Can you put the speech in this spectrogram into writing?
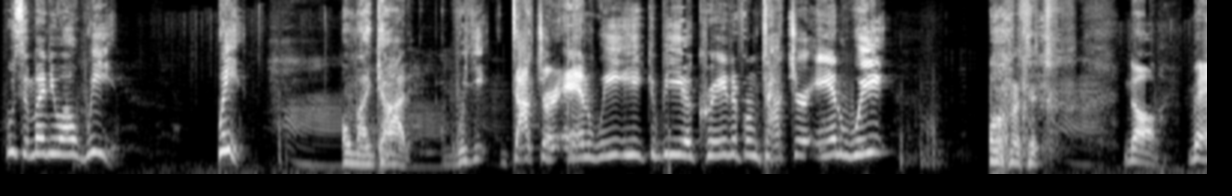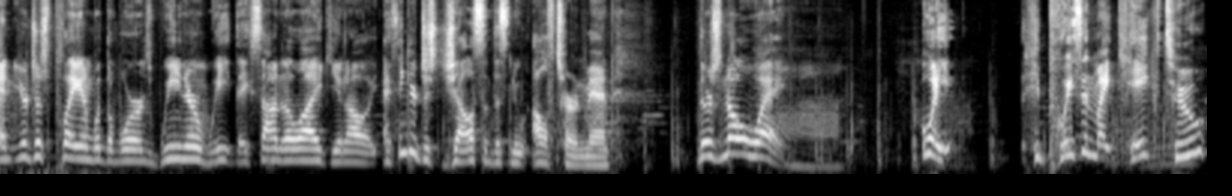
Who's Emmanuel Wheat? Wait. Oh my God. We Doctor Ann Wheat. He could be a created from Doctor Ann Wheat. no, man, you're just playing with the words wiener, wheat. They sounded like, you know, I think you're just jealous of this new elf turn, man. There's no way. Wait, he poisoned my cake too?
